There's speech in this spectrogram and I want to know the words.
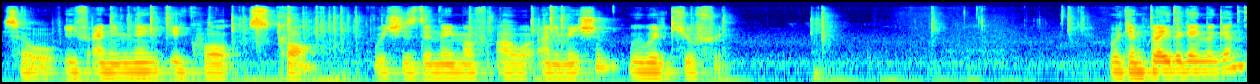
So if anim name equal score, which is the name of our animation, we will queue_free. We can play the game again.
